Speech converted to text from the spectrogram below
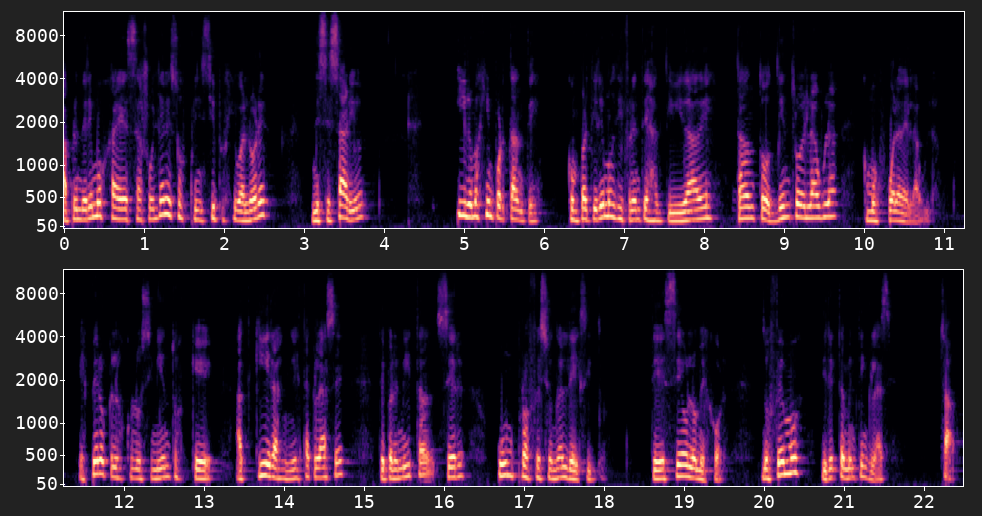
aprenderemos a desarrollar esos principios y valores necesarios y lo más importante, compartiremos diferentes actividades tanto dentro del aula como fuera del aula. Espero que los conocimientos que adquieras en esta clase te permitan ser un profesional de éxito. Te deseo lo mejor. Nos vemos directamente en clase. Chao.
